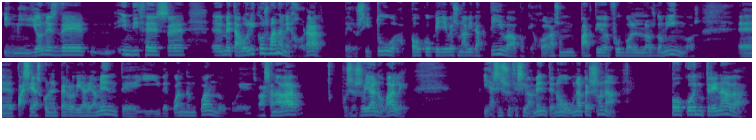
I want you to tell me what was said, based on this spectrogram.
y millones de índices eh, eh, metabólicos van a mejorar. Pero si tú, a poco que lleves una vida activa, porque juegas un partido de fútbol los domingos, eh, paseas con el perro diariamente y de cuando en cuando pues vas a nadar, pues eso ya no vale y así sucesivamente, ¿no? Una persona poco entrenada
